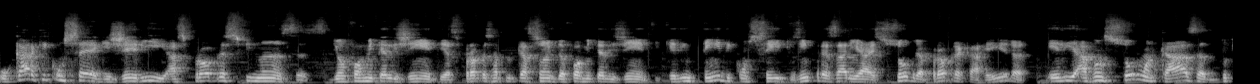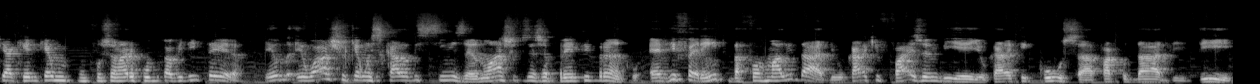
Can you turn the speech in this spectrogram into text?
O cara que consegue gerir as próprias finanças de uma forma inteligente, as próprias aplicações de uma forma inteligente, que ele entende conceitos empresariais sobre a própria carreira, ele avançou uma casa do que aquele que é um, um funcionário público a vida inteira. Eu, eu acho que é uma escala de cinza, eu não acho que seja preto e branco. É diferente da formalidade. O cara que faz o MBA, o cara que cursa a faculdade de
